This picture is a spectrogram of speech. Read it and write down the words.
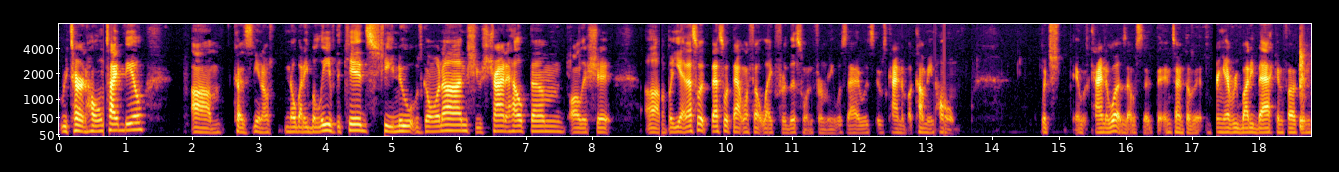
return home type deal. Um, because you know nobody believed the kids. She knew what was going on. She was trying to help them. All this shit. Um, but yeah, that's what that's what that one felt like for this one for me was that it was it was kind of a coming home, which it was kind of was. That was the, the intent of it. Bring everybody back and fucking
